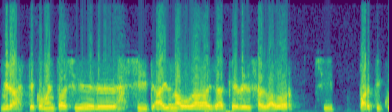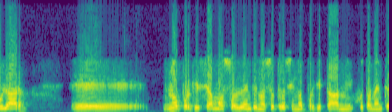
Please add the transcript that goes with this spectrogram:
Mira, te comento así, sí, hay una abogada ya que es de El Salvador, sí, particular, eh, no porque seamos solventes nosotros, sino porque estaba mi, justamente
